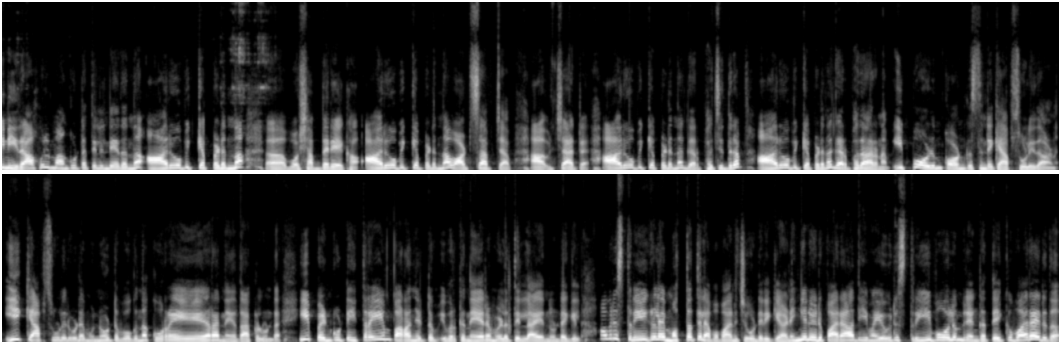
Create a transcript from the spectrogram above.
ഇനി രാഹുൽ മാങ്കൂട്ടത്തിലിന്റെതെന്ന് ആരോപിക്കപ്പെടുന്ന ശബ്ദരേഖ ആരോപിക്കപ്പെടുന്ന വാട്സാപ്പ് ചാപ്പ് ചാറ്റ് ആരോപിക്കപ്പെടുന്ന ഗർഭചിത്രം ആരോപിക്കപ്പെടുന്ന ഗർഭധാരണം ഇപ്പോഴും കോൺഗ്രസിന്റെ ക്യാപ്സൂൾ ഇതാണ്. ഈ ക്യാപ്സൂളിലൂടെ മുന്നോട്ട് പോകുന്ന കുറേയേറെ നേതാക്കളുണ്ട്. ഈ പെൺകുട്ടി ഇത്രയും പറഞ്ഞിട്ടും ഇവർക്ക് നേരം വെളുത്തില്ല എന്നുണ്ടെങ്കിൽ അവർ സ്ത്രീകളെ മൊത്തത്തിൽ അപമാനിച്ചുകൊണ്ടിരിക്കുകയാണ്. ഇങ്ങനെ ഒരു പരാതിയുമായി ഒരു സ്ത്രീ പോലും രംഗത്തേക്ക് വരരുത്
